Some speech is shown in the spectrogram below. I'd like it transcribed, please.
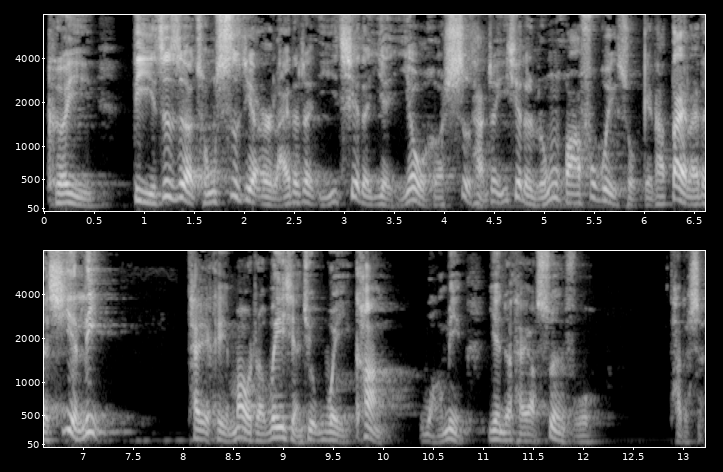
可以。抵制这从世界而来的这一切的引诱和试探，这一切的荣华富贵所给他带来的吸引力，他也可以冒着危险去违抗王命，因着他要顺服他的神。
